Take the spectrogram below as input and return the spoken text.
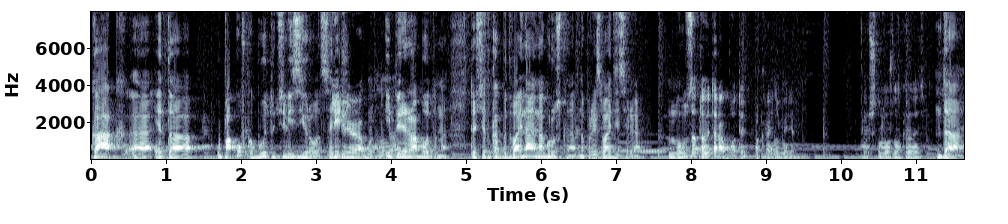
как э, эта упаковка будет утилизироваться. И Речь... переработана. И да. переработана. То есть это как бы двойная нагрузка на производителя. Ну, зато это работает, по крайней мере. Вот что можно сказать. Да.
